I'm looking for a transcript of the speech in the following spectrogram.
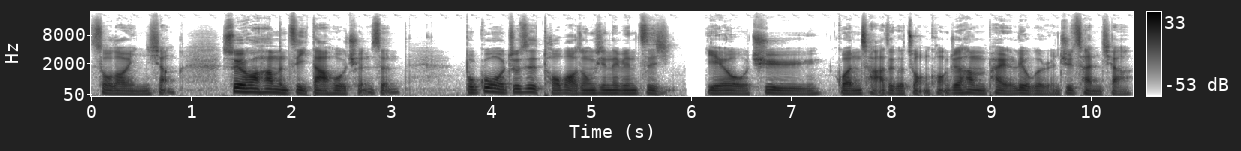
受到影响，所以的话他们自己大获全胜。不过就是投保中心那边自己也有去观察这个状况，就是他们派了六个人去参加，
